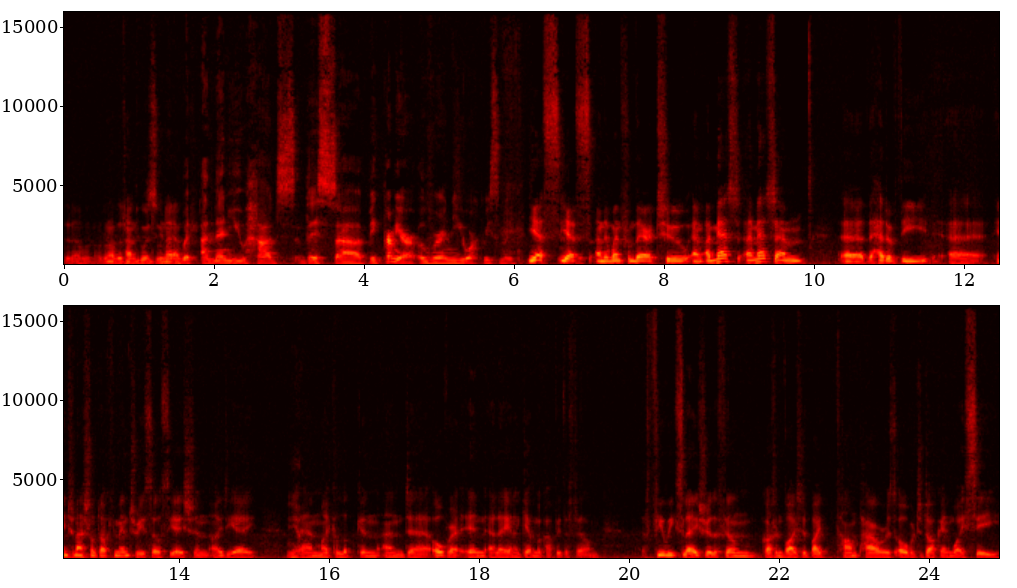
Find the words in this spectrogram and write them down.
the we don't have the time to go into them now. But, and then you had this uh, big premiere over in New York recently. Yes, yes, and I went from there to. Um, I met I met um, uh, the head of the uh, International Documentary Association (IDA), Yeah. um, Michael Lumpkin, and uh, over in LA, and I gave him a copy of the film. A few weeks later, the film got invited by Thom Powers over to Doc NYC.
